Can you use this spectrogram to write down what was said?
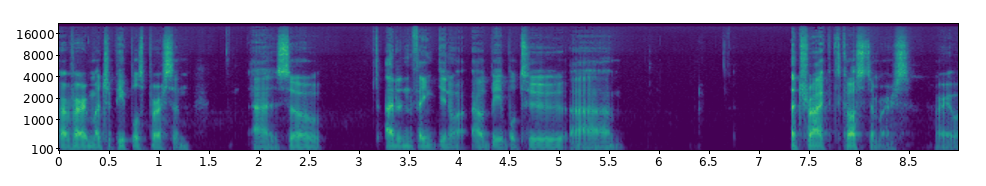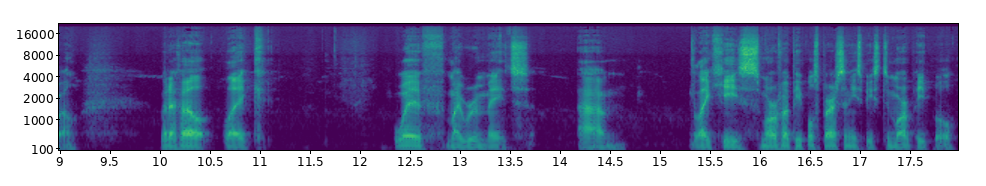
very much a people's person. Uh, so I didn't think, you know, I would be able to uh, attract customers very well. But I felt like with my roommates, um, like he's more of a people's person. He speaks to more people,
